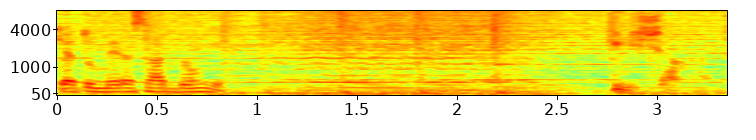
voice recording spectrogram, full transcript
क्या तुम मेरा साथ दोगे? ईशा।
